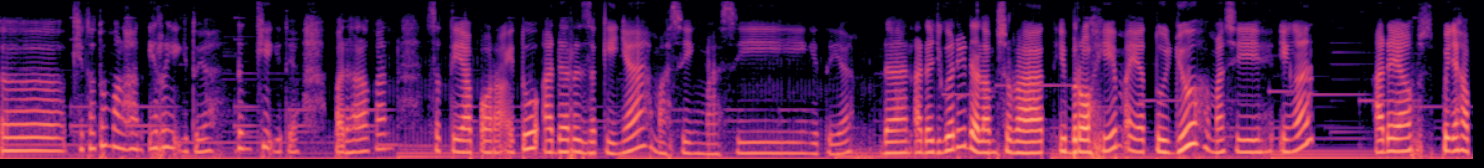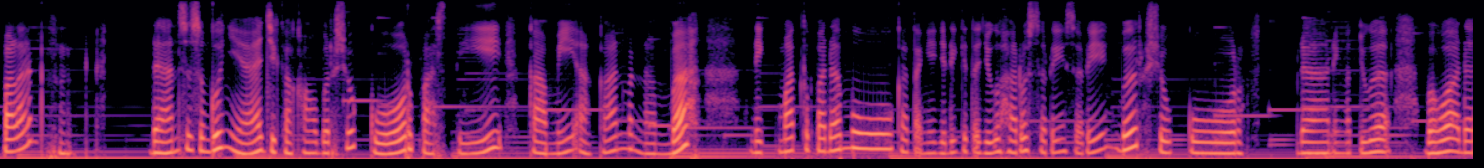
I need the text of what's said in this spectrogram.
uh, kita tuh malahan iri gitu ya dengki gitu ya. Padahal kan setiap orang itu ada rezekinya masing-masing gitu ya. Dan ada juga nih dalam surat Ibrahim ayat 7 masih ingat? Ada yang punya hafalan? Dan sesungguhnya jika kamu bersyukur, pasti kami akan menambah nikmat kepadamu, katanya. Jadi, kita juga harus sering-sering bersyukur. Dan ingat juga bahwa ada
